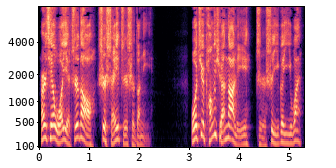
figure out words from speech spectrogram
而且我也知道是谁指使的你。我去彭璇那里只是一个意外，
